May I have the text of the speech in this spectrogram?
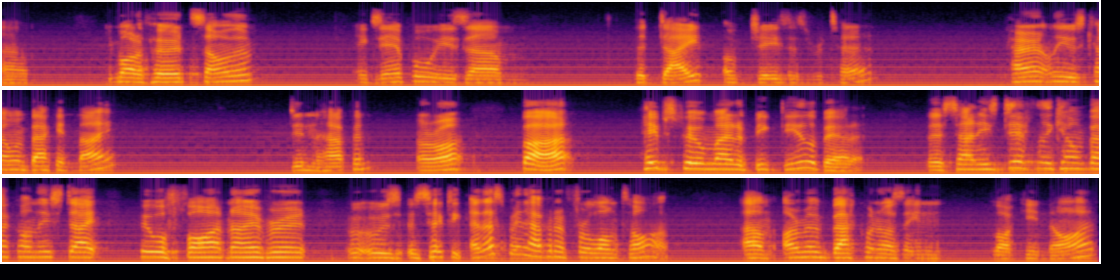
Um, you might have heard some of them. Example is um, the date of Jesus' return. Apparently, he was coming back in May. Didn't happen, all right? But heaps of people made a big deal about it. They're saying he's definitely coming back on this date. People were fighting over it. It was, it was hectic, and that's been happening for a long time. Um, I remember back when I was in like in nine,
